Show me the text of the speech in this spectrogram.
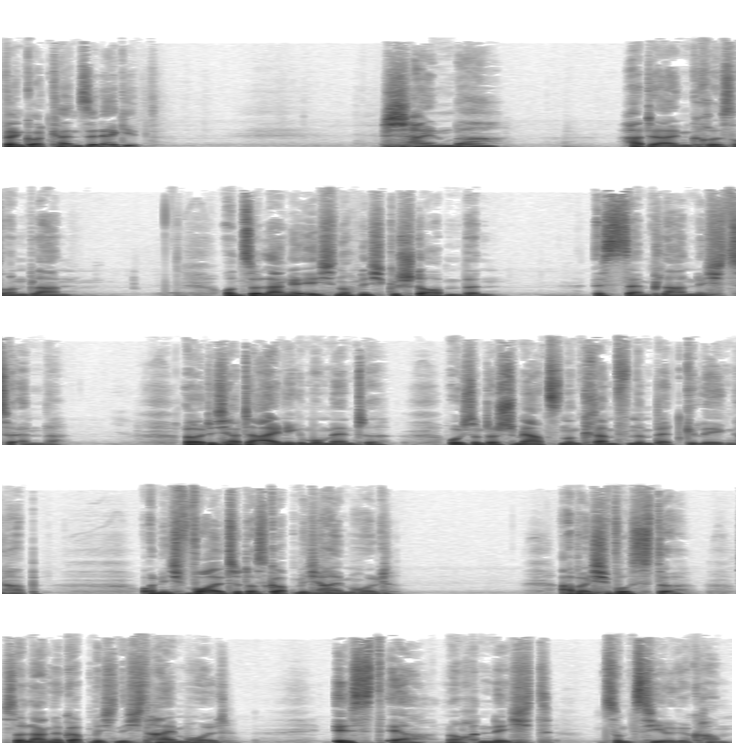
wenn Gott keinen Sinn ergibt? Scheinbar hat er einen größeren Plan. Und solange ich noch nicht gestorben bin, ist sein Plan nicht zu Ende. Leute, ich hatte einige Momente, wo ich unter Schmerzen und Krämpfen im Bett gelegen habe. Und ich wollte, dass Gott mich heimholt. Aber ich wusste, solange Gott mich nicht heimholt, ist er noch nicht zum Ziel gekommen.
